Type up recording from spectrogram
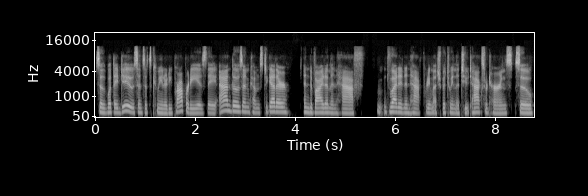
So what they do since it's community property is they add those incomes together and divide them in half, divided in half pretty much between the two tax returns. So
